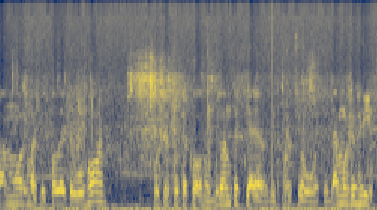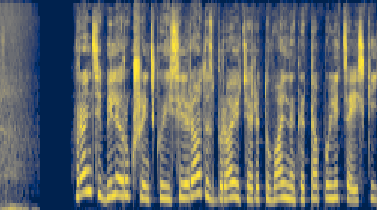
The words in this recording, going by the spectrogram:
Там можна підпалити вогонь по типу такого. Будемо таке відпрацьовувати, де може грітися. Вранці біля Рукшинської сільради збираються рятувальники та поліцейські.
